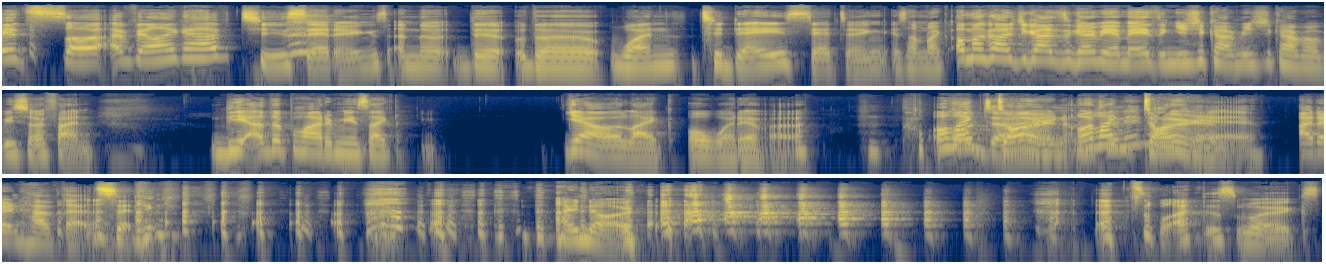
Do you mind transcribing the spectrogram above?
it's so I feel like I have two settings, and the the the one today's setting is I'm like, oh my god, you guys are gonna be amazing. You should come. You should come. It'll be so fun. The other part of me is like, yeah, or like, or whatever, or like don't, or like don't. care. I don't have that setting. I know. That's why this works.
